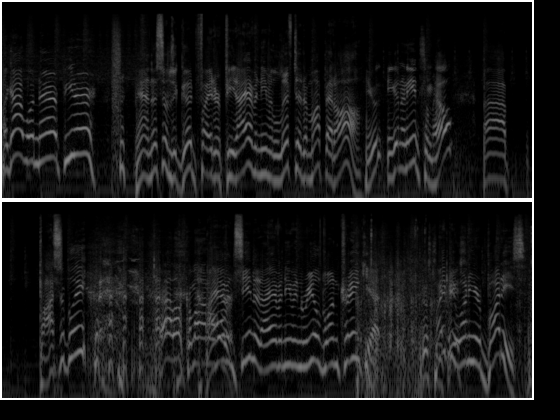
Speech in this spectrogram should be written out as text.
I got one there, Peter. Man, this one's a good fighter, Pete. I haven't even lifted him up at all. You you gonna need some help? Uh, possibly. Hello, come on I over. haven't seen it. I haven't even reeled one crank yet. Just in Might be one of your buddies.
